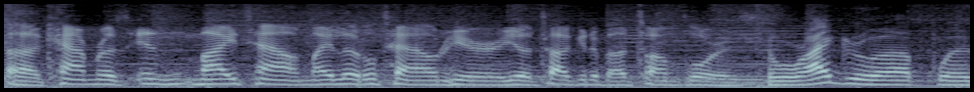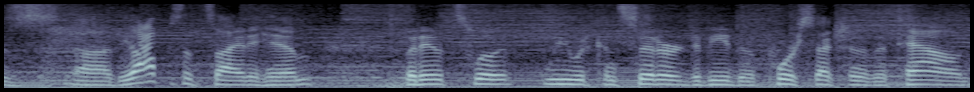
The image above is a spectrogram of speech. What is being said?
Uh, cameras in my town, my little town here, you know, talking about Tom Flores. Where I grew up was uh, the opposite side of him but it's what we would consider to be the poor section of the town.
